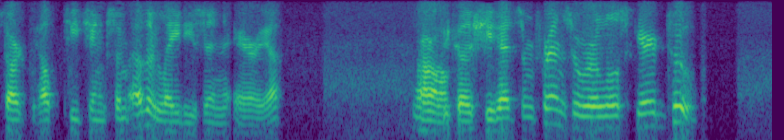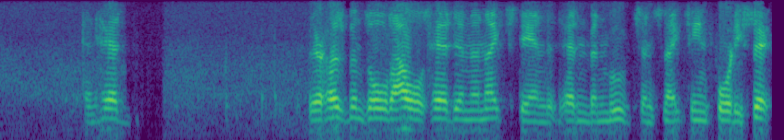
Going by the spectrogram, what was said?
start to help teaching some other ladies in the area oh, because she had some friends who were a little scared too and had their husband's old owl's head in a nightstand that hadn't been moved since 1946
